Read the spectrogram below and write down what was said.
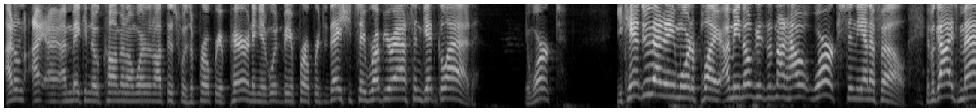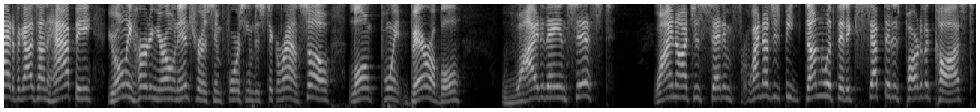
I don't. I, I, am making no comment on whether or not this was appropriate parenting. It wouldn't be appropriate today. She'd say, "Rub your ass and get glad." It worked. You can't do that anymore to play. I mean, look, that's not how it works in the NFL. If a guy's mad, if a guy's unhappy, you're only hurting your own interests and forcing him to stick around. So, long point bearable. Why do they insist? Why not just set him? Why not just be done with it? Accept it as part of the cost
